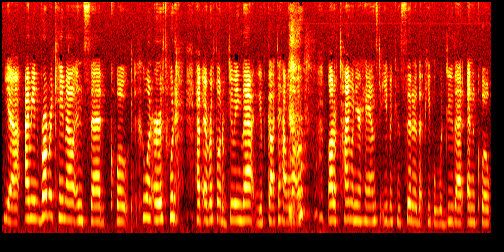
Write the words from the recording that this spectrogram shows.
Yeah, I mean, Robert came out and said, "quote Who on earth would have ever thought of doing that? You've got to have a lot of, lot of time on your hands to even consider that people would do that." End quote.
